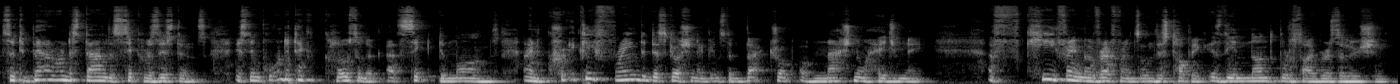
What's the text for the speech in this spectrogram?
So, to better understand the Sikh resistance, it's important to take a closer look at Sikh demands and critically frame the discussion against the backdrop of national hegemony. A key frame of reference on this topic is the Anandpur Sahib Resolution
